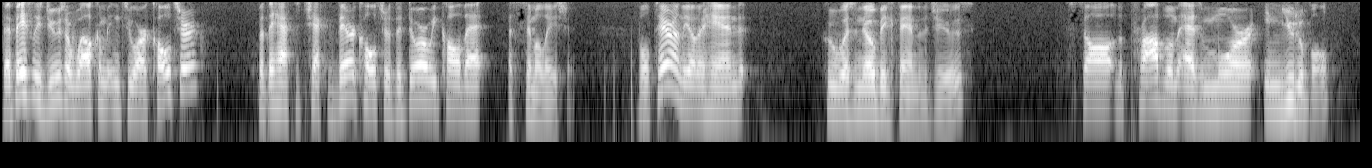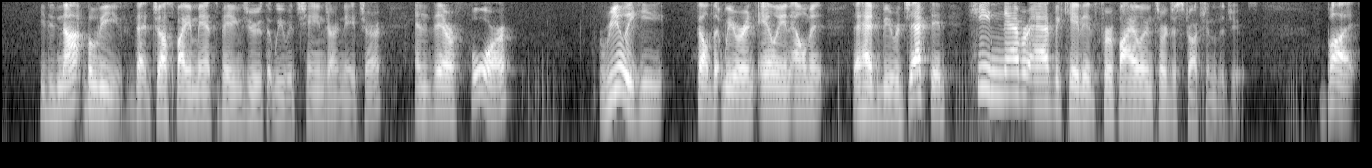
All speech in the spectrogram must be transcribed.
That basically Jews are welcome into our culture, but they have to check their culture at the door. We call that assimilation. Voltaire, on the other hand, who was no big fan of the Jews, saw the problem as more immutable. He did not believe that just by emancipating Jews that we would change our nature, and therefore, really he felt that we were an alien element that had to be rejected. He never advocated for violence or destruction of the Jews. But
